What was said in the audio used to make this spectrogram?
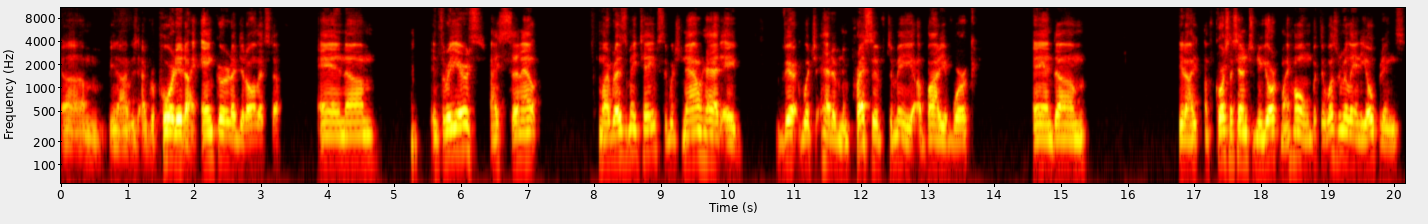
Um, you know, I was I reported, I anchored, I did all that stuff. And um, in three years, I sent out my resume tapes, which now had a very, which had an impressive to me a body of work. And um, you know, I, of course, I sent it to New York, my home, but there wasn't really any openings.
